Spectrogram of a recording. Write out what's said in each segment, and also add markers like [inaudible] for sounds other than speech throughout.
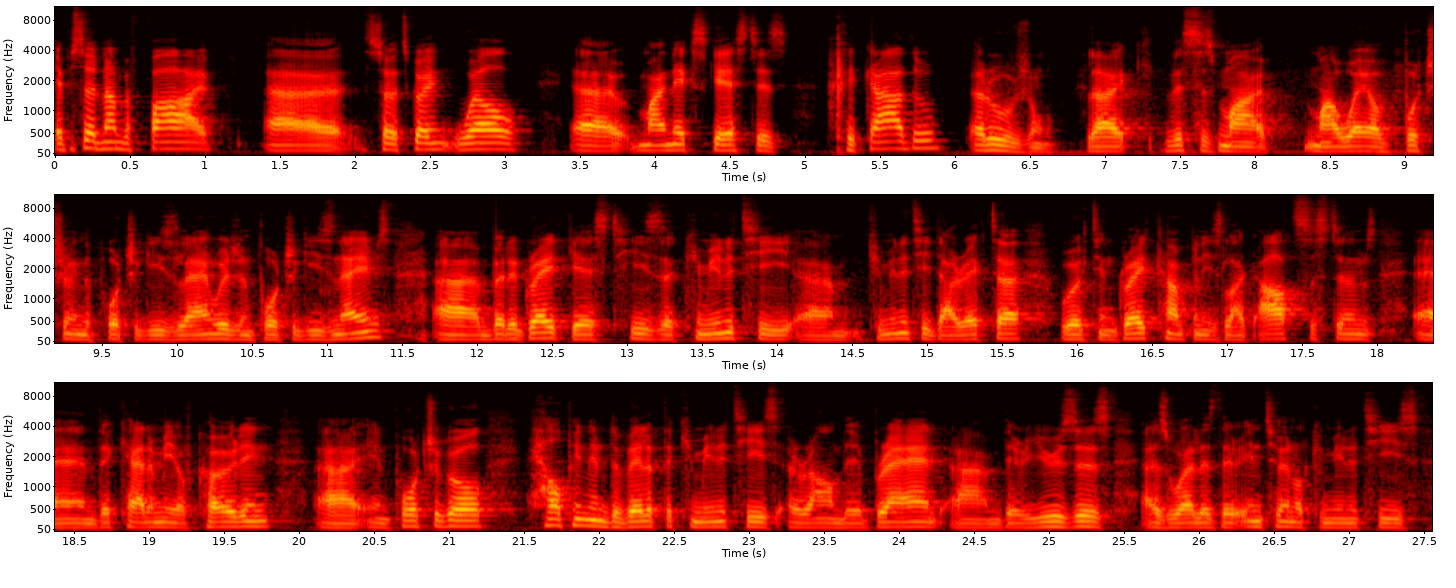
episode number five. Uh, so it's going well. Uh, my next guest is Ricardo Arujum. Like this is my my way of butchering the Portuguese language and Portuguese names, uh, but a great guest. He's a community um, community director, worked in great companies like OutSystems and the Academy of Coding uh, in Portugal, helping them develop the communities around their brand, um, their users, as well as their internal communities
